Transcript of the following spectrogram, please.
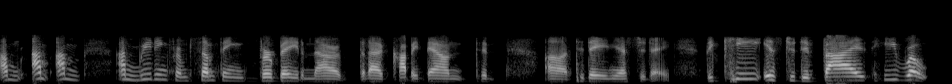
I'm I'm I'm I'm reading from something verbatim now that I copied down to uh, today and yesterday. The key is to devise. He wrote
